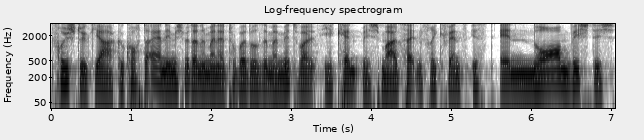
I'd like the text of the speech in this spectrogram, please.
Frühstück, ja, gekochte Eier nehme ich mir dann in meiner Tupperdose immer mit, weil ihr kennt mich, Mahlzeitenfrequenz ist enorm wichtig.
